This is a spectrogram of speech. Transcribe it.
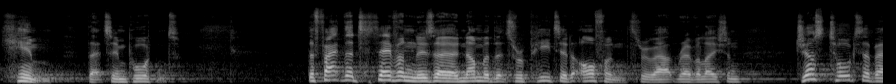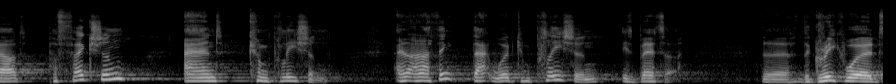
him that's important. The fact that seven is a number that's repeated often throughout Revelation just talks about perfection and completion. And I think that word completion is better. The, the Greek word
